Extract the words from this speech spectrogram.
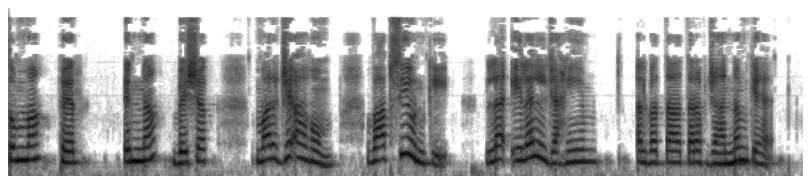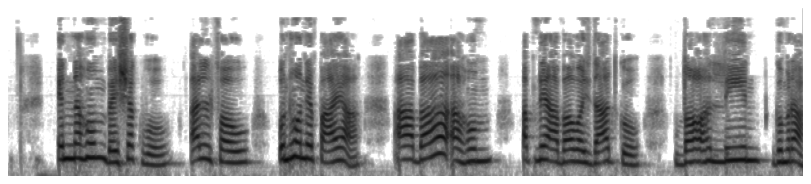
سما پھر ان بے شک مرج اہم واپسی ان کی۔ ل جہیم البتہ طرف جہنم کے ہے۔ ان بے شک وہ الفو، انہوں نے پایا۔ آبا اہم اپنے آبا و اجداد کو دولین گمراہ۔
